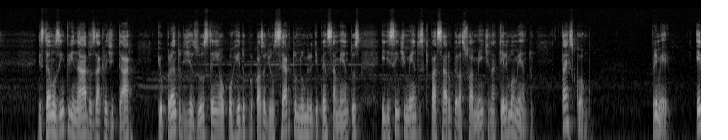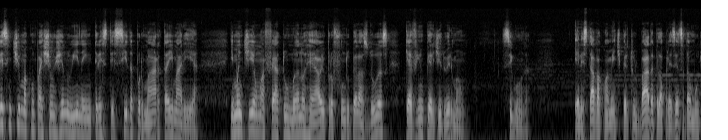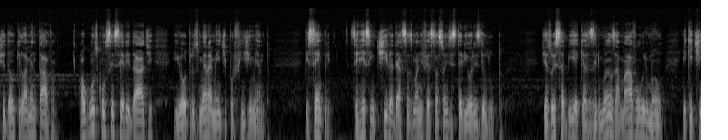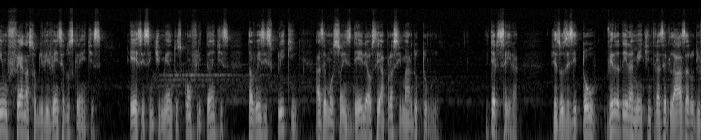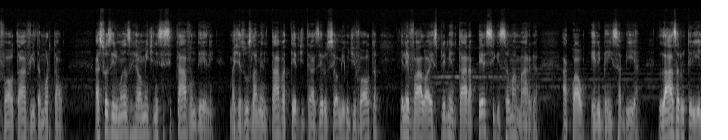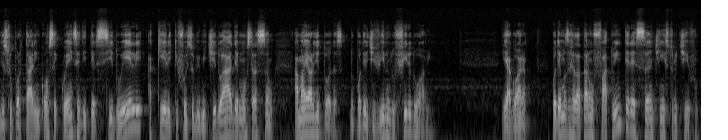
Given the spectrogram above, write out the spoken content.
Estamos inclinados a acreditar que o pranto de Jesus tenha ocorrido por causa de um certo número de pensamentos e de sentimentos que passaram pela sua mente naquele momento, tais como: primeiro, ele sentiu uma compaixão genuína e entristecida por Marta e Maria, e mantinha um afeto humano real e profundo pelas duas que haviam perdido o irmão. Segunda, ele estava com a mente perturbada pela presença da multidão que lamentava, alguns com sinceridade e outros meramente por fingimento, e sempre se ressentira dessas manifestações exteriores de luto. Jesus sabia que as irmãs amavam o irmão e que tinham fé na sobrevivência dos crentes. Esses sentimentos conflitantes talvez expliquem as emoções dele ao se aproximar do túmulo. E terceira, Jesus hesitou verdadeiramente em trazer Lázaro de volta à vida mortal. As suas irmãs realmente necessitavam dele, mas Jesus lamentava ter de trazer o seu amigo de volta e levá-lo a experimentar a perseguição amarga, a qual ele bem sabia. Lázaro teria de suportar em consequência de ter sido ele aquele que foi submetido à demonstração, a maior de todas, do poder divino do Filho do Homem. E agora, podemos relatar um fato interessante e instrutivo.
